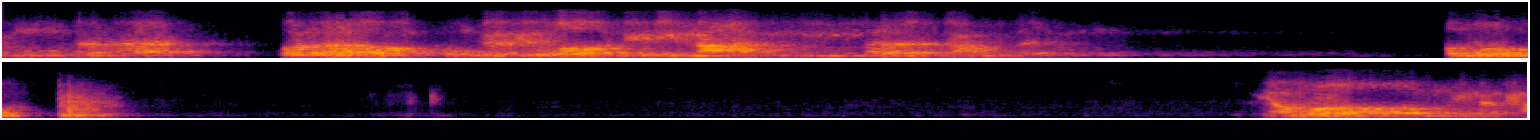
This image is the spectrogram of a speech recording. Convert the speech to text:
تدعمونها وما ربك بغافل عما تعملون الله يا الله لمن حمد الله أكبر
